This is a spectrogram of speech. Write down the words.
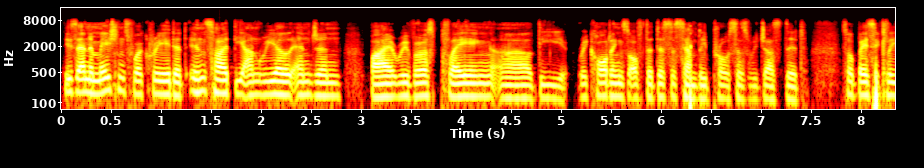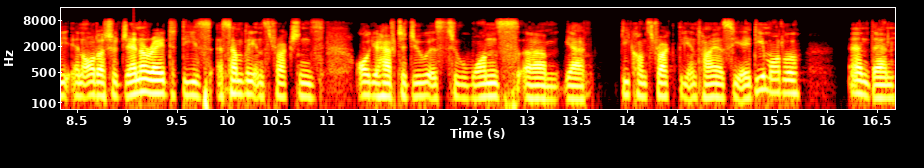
These animations were created inside the Unreal Engine by reverse playing uh, the recordings of the disassembly process we just did. So basically, in order to generate these assembly instructions, all you have to do is to once um, yeah, deconstruct the entire CAD model, and then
